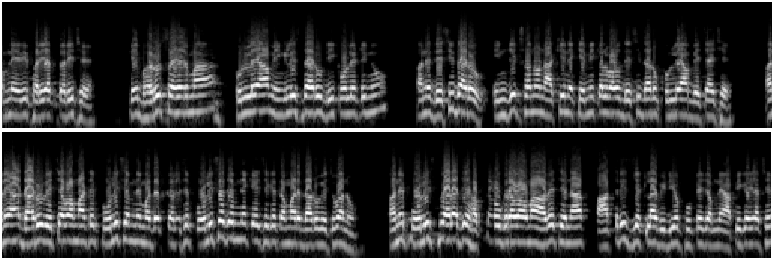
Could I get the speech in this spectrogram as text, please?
અમને એવી ફરિયાદ કરી છે કે ભરૂચ શહેરમાં ખુલ્લેઆમ ઇંગ્લિશ દારૂ ડી ક્વોલિટીનું અને દેશી દારૂ ઇન્જેક્શનો નાખીને કેમિકલ વાળું દેશી દારૂ ખુલ્લેઆમ વેચાય છે અને આ દારૂ વેચાવા માટે પોલીસ એમને મદદ કરે છે. પોલીસ જ એમને કહે છે કે તમારે દારૂ વેચવાનું અને પોલીસ દ્વારા જે હપ્તા ઉઘરાવવામાં આવે છે, એના પાંત્રીસ જેટલા વીડિયો ફૂટેજ અમને આપી ગયા છે.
